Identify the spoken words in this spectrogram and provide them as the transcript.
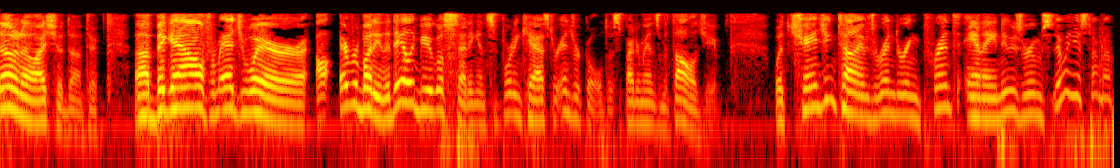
No, no, no. I should have done too. Uh, Big Al from Edgeware. Uh, everybody, the Daily Bugle setting and supporting cast are integral to Spider-Man's mythology. With changing times rendering print and a newsroom. Did we just talk about?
